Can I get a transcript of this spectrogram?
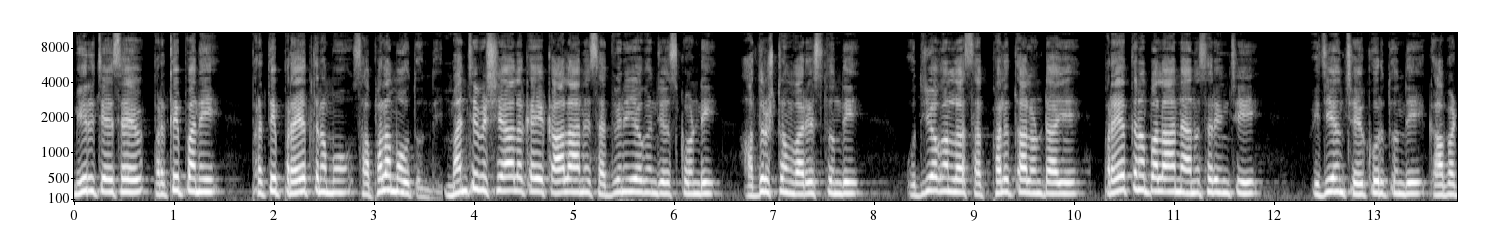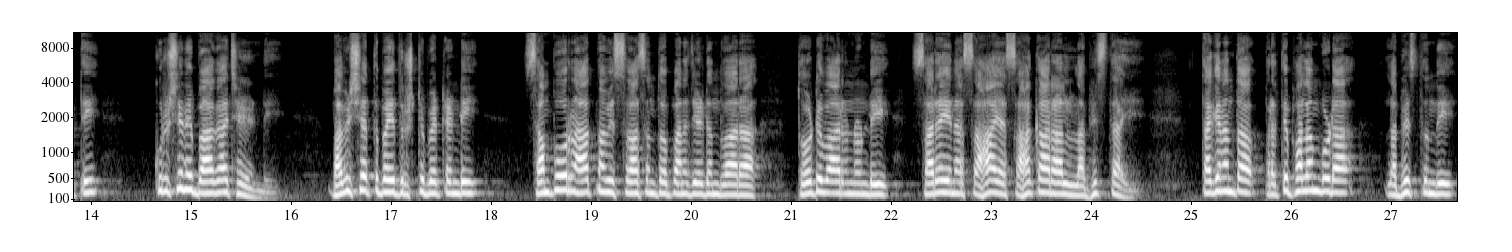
మీరు చేసే ప్రతి పని ప్రతి ప్రయత్నము సఫలమవుతుంది. మంచి విషయాలకై కాలాన్ని సద్వినియోగం చేసుకోండి. అదృష్టం వరిస్తుంది. ఉద్యోగంలో సత్ఫలితాలుంటాయి. ప్రయత్న బలాన్ని అనుసరించి విజయం చేకూరుతుంది. కాబట్టి కృషిని బాగా చేయండి. భవిష్యత్తుపై దృష్టి పెట్టండి. సంపూర్ణ ఆత్మవిశ్వాసంతో పనిచేయడం ద్వారా తోటివారి నుండి సరైన సహాయ సహకారాలు లభిస్తాయి. తగినంత ప్రతిఫలం కూడా లభిస్తుంది.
